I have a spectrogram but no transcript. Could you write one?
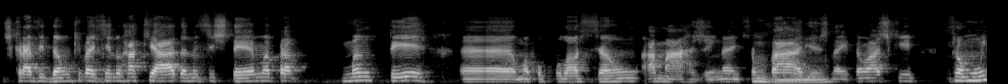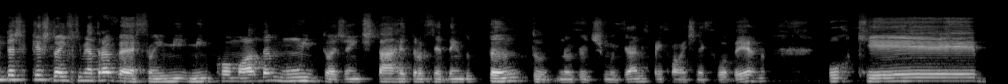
escravidão que vai sendo hackeada no sistema para manter é, uma população à margem, né? São uhum. várias, né? Então, acho que são muitas questões que me atravessam e me, me incomoda muito a gente estar tá retrocedendo tanto nos últimos anos, principalmente nesse governo, porque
